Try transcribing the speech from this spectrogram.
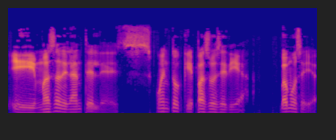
y más adelante les cuento qué pasó ese día. Vamos allá.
